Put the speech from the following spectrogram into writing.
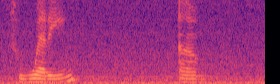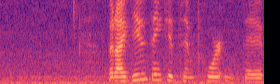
sweating. Um, but I do think it's important that, if,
